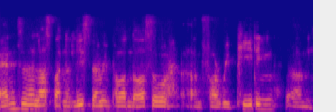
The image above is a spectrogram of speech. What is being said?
And uh, last but not least, very important also um, for repeating um,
